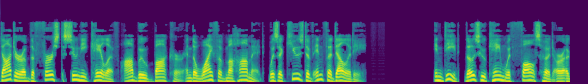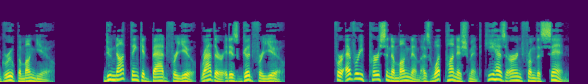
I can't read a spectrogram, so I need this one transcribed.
daughter of the first Sunni caliph Abu Bakr and the wife of Muhammad, was accused of infidelity. Indeed, those who came with falsehood are a group among you. Do not think it bad for you, rather it is good for you. For every person among them is what punishment he has earned from the sin,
